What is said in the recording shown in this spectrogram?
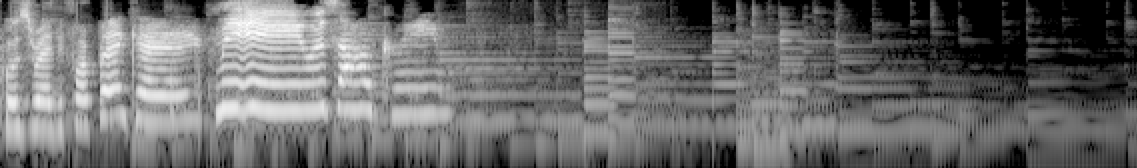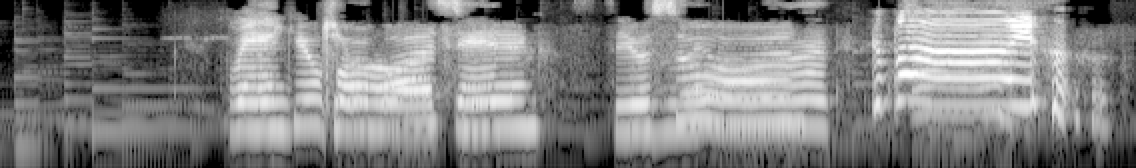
Who's ready for pancakes? Me without cream. Thank, you for watching. watching. See you soon. Goodbye.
